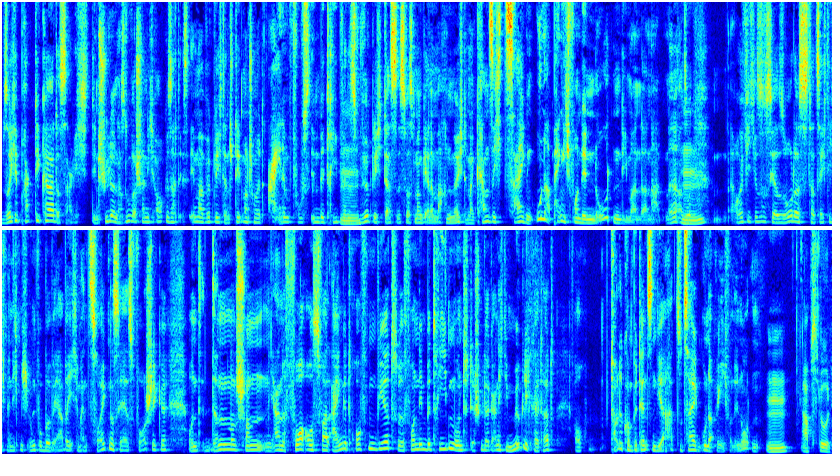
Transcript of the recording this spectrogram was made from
solche Praktika, das sage ich den Schülern, hast du wahrscheinlich auch gesagt, ist immer wirklich, dann steht man schon mit einem Fuß im Betrieb, wenn mhm. es wirklich das ist, was man gerne machen möchte. Man kann sich zeigen, unabhängig von den Noten, die man dann hat. Ne? Also mhm. häufig ist es ja so, dass tatsächlich, wenn ich mich irgendwo bewerbe, ich mein Zeugnis erst vorschicke und dann schon ja, eine Vorauswahl eingetroffen wird von den Betrieben und der Schüler gar nicht die Möglichkeit hat, auch tolle Kompetenzen, die er hat, zu zeigen, unabhängig von den Noten. Mhm, absolut.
